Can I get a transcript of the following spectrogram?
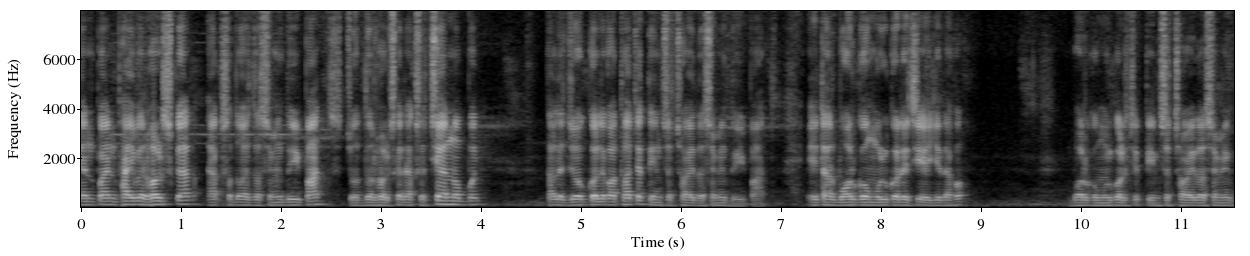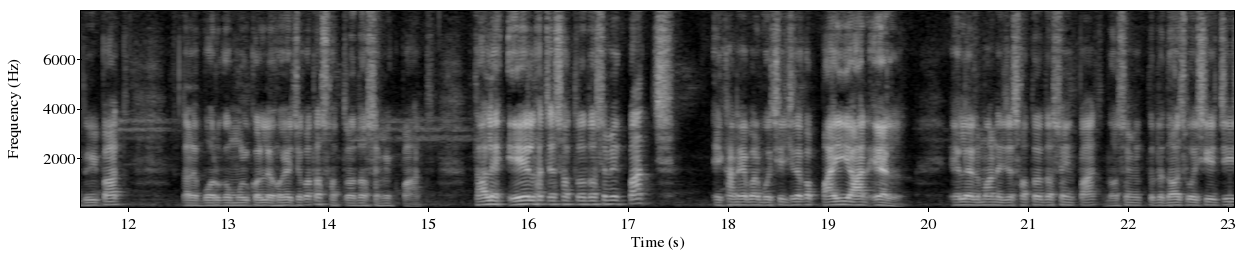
টেন পয়েন্ট ফাইভের হোল স্কোয়ার একশো দশ দশমিক দুই পাঁচ চোদ্দোর হোল স্কোয়ার একশো ছিয়ানব্বই। তাহলে যোগ করলে কত হচ্ছে? তিনশো ছয় দশমিক দুই পাঁচ। এটার বর্গমূল করেছি, এই যে দেখো। বর্গমূল করেছি তিনশো ছয় দশমিক দুই পাঁচ, তাহলে বর্গমূল করলে হয়েছে কত? সতেরো দশমিক পাঁচ। তাহলে এল হচ্ছে সতেরো দশমিক পাঁচ, এখানে এবার বসিয়েছি দেখো পাই আর এল এল এর মানে যে সতেরো দশমিক পাঁচ, দশমিক তুলে দশ বসিয়েছি।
